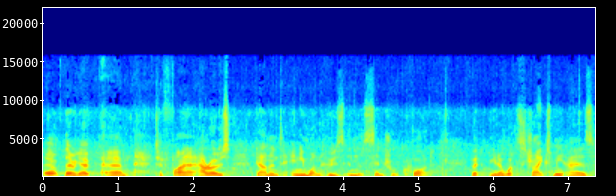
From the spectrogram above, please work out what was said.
Oh, there we go, um, to fire arrows down into anyone who's in the central quad. But you know what strikes me as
